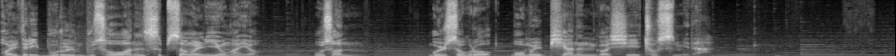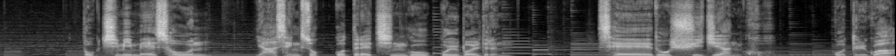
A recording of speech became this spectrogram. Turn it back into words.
벌들이 물을 무서워하는 습성을 이용하여 우선 물속으로 몸을 피하는 것이 좋습니다. 독침이 매서운 야생 속 꽃들의 친구 꿀벌들은 새해에도 쉬지 않고 꽃들과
